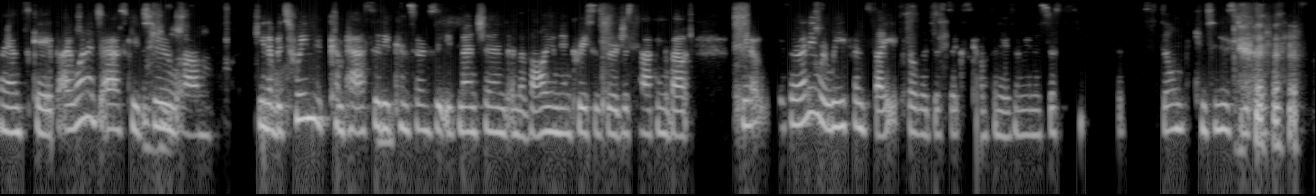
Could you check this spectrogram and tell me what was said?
landscape. I wanted to ask you too, um, you know, between the capacity concerns that you've mentioned and the volume increases we were just talking about, you know, is there any relief in sight for logistics companies? I mean, it's just, it still continues to be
